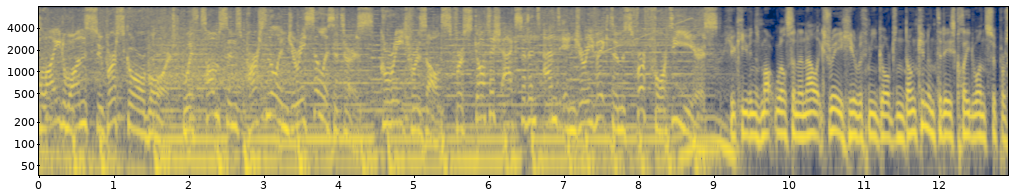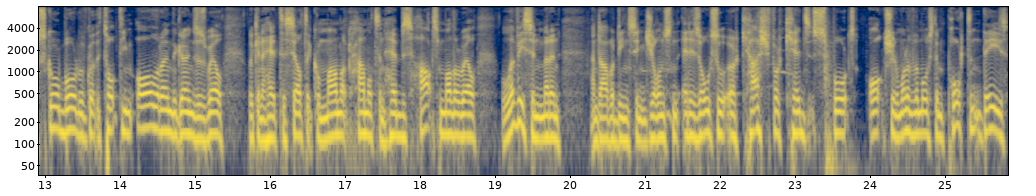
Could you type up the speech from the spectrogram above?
Clyde One Super Scoreboard with Thompson's personal injury solicitors. Great results for Scottish accident and injury victims for 40 years. Hugh Keevins, Mark Wilson, and Alex Rae here with me, Gordon Duncan, on today's Clyde One Super Scoreboard. We've got the top team all around the grounds as well, looking ahead to Celtic Kilmarnock, Hamilton Hibs, Hearts Motherwell, Livy St Mirren, and Aberdeen St Johnstone. It is also our Cash for Kids sports auction, one of the most important days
